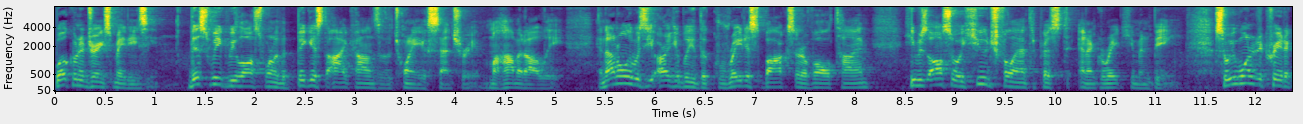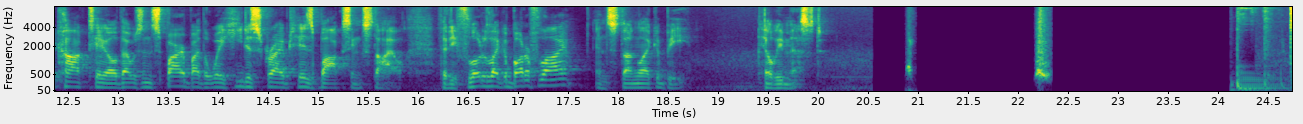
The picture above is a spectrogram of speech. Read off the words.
Welcome to Drinks Made Easy. This week we lost one of the biggest icons of the 20th century, Muhammad Ali. And not only was he arguably the greatest boxer of all time, he was also a huge philanthropist and a great human being. So we wanted to create a cocktail that was inspired by the way he described his boxing style, that he floated like a butterfly and stung like a bee. He'll be missed.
